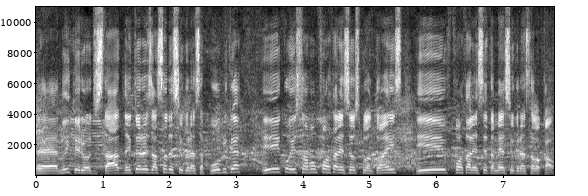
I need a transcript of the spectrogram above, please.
é, no interior do estado, da interiorização da segurança pública e com isso nós vamos fortalecer os plantões e fortalecer também a segurança local.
